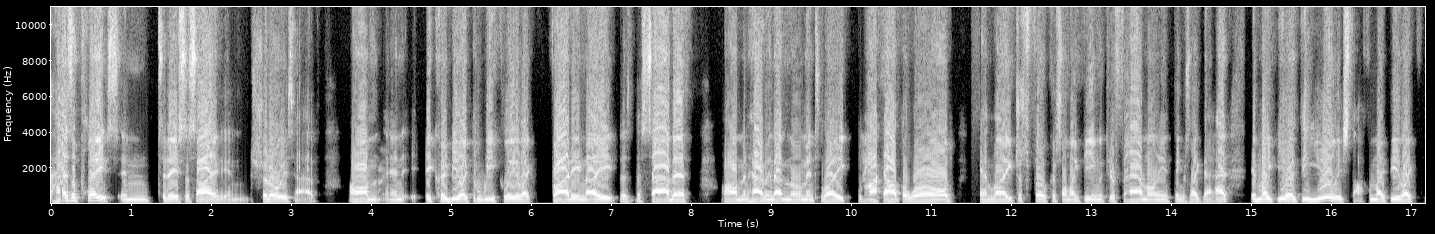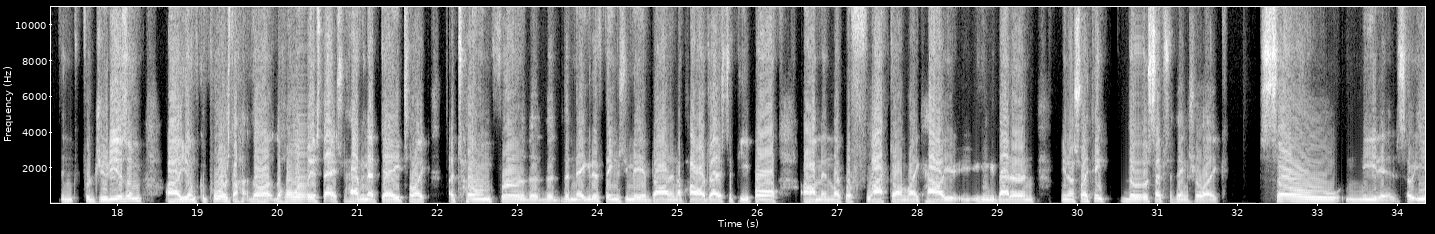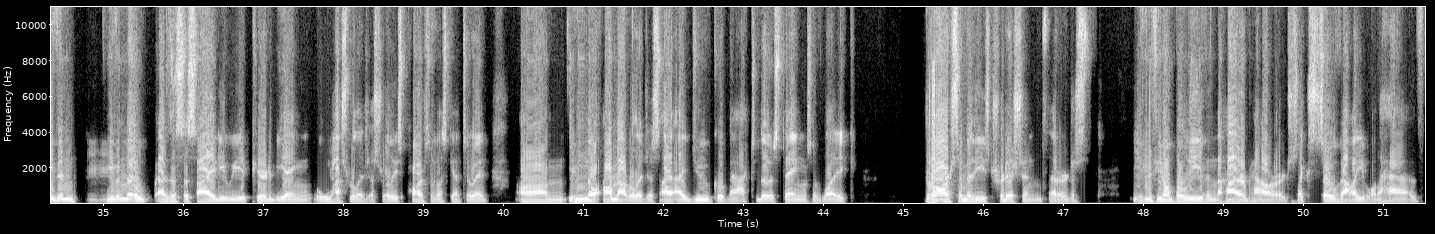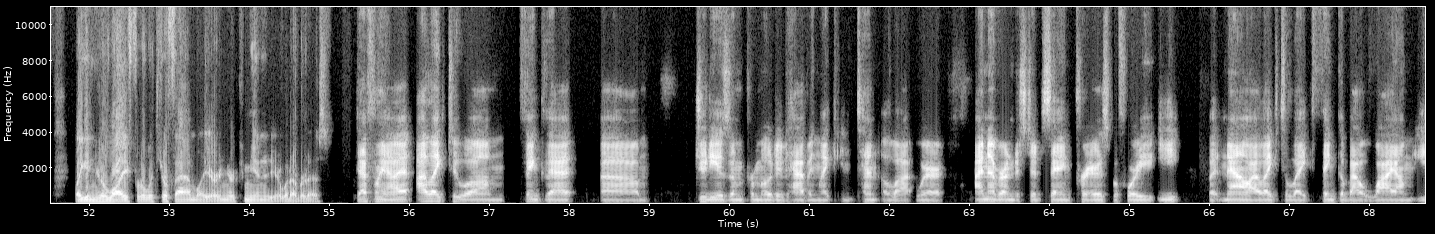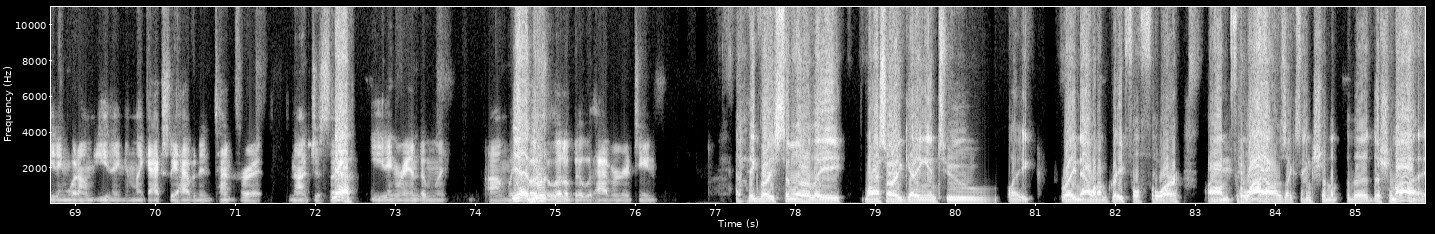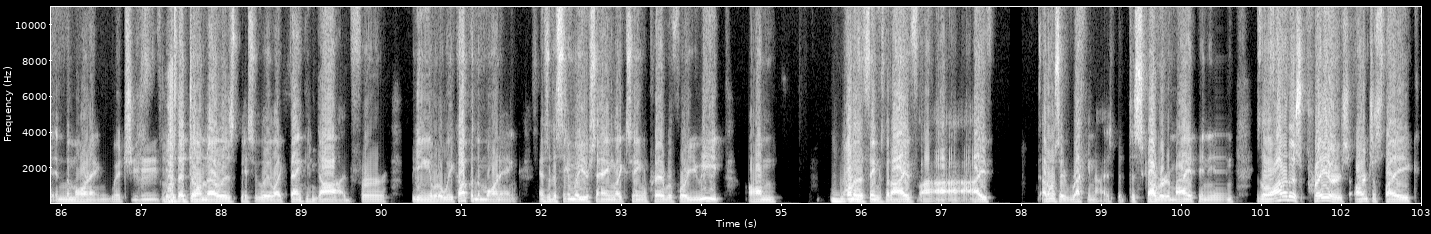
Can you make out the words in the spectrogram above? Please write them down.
has a place in today's society and should always have. Um, and it could be like the weekly, like Friday night, the, the Sabbath, um, and having that moment to like block out the world and like just focus on like being with your family and things like that. It might be like the yearly stuff. It might be like in, for Judaism, uh, Yom Kippur is the, the, the holiest day. So having that day to like atone for the, the, the negative things you may have done and apologize to people, um, and like reflect on like how you, you can be better. And, you know, so I think those types of things are like so needed. So even mm-hmm. even though as a society we appear to be getting less religious, or at least parts of us get to it, um, even though I'm not religious, I, I do go back to those things of like there are some of these traditions that are just even if you don't believe in the higher power, just like so valuable to have like in your life or with your family or in your community or whatever it is. Definitely. I, I like to um think that um Judaism promoted having like intent a lot, where I never understood saying prayers before you eat, but now I like to like think about why I'm eating what I'm eating and like actually have an intent for it, not just like yeah. eating randomly. Um, which yeah, goes a little bit with having routine. I think very similarly when I started getting into like right now what I'm grateful for. Um, mm-hmm. for a while, I was like saying the the Shema in the morning, which mm-hmm. for those that don't know is basically like thanking God for being able to wake up in the morning. And so the same way you're saying like saying a prayer before you eat, um, one of the things that I've uh, I've I don't want to say recognized, but discovered, in my opinion, is a lot of those prayers aren't just like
